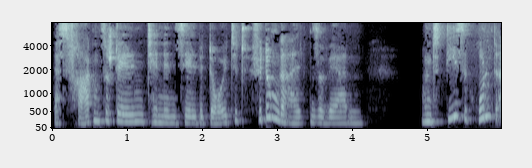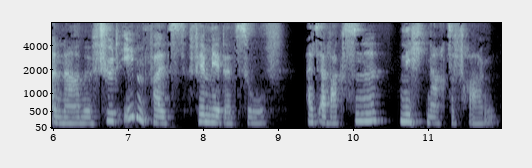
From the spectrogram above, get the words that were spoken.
dass Fragen zu stellen tendenziell bedeutet, für dumm gehalten zu werden. Und diese Grundannahme führt ebenfalls vermehrt dazu, als Erwachsene nicht nachzufragen.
